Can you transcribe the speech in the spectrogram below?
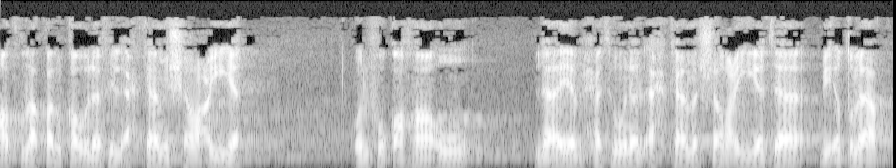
أطلق القول في الأحكام الشرعية والفقهاء لا يبحثون الأحكام الشرعية بإطلاق.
